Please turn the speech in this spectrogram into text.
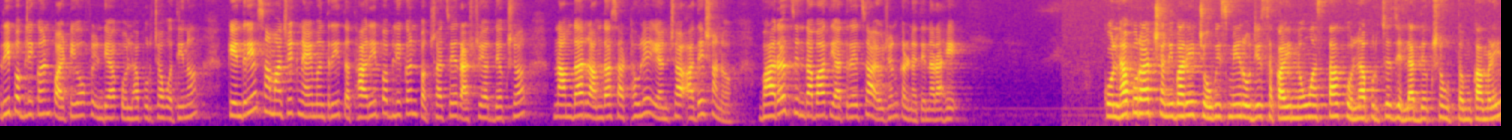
रिपब्लिकन पार्टी ऑफ इंडिया कोल्हापूरच्या वतीनं केंद्रीय सामाजिक न्यायमंत्री तथा रिपब्लिकन पक्षाचे राष्ट्रीय अध्यक्ष नामदार रामदास आठवले यांच्या आदेशानं भारत जिंदाबाद यात्रेचं आयोजन करण्यात येणार आहे. कोल्हापुरात शनिवारी चोवीस मे रोजी सकाळी नऊ वाजता कोल्हापूरचे जिल्हाध्यक्ष उत्तम कांबळे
